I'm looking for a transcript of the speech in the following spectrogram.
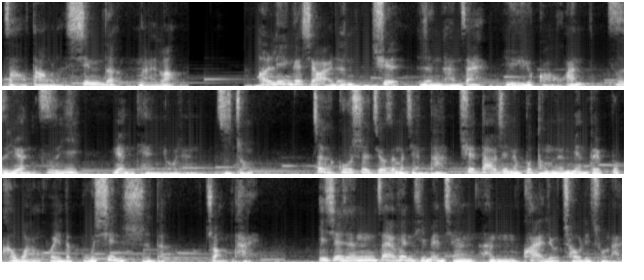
找到了新的奶酪。而另一个小矮人却仍然在郁郁寡欢、自怨自艾、怨天尤人之中。这个故事就这么简单，却道尽了不同人面对不可挽回的不幸时的状态。一些人在问题面前很快就抽离出来，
